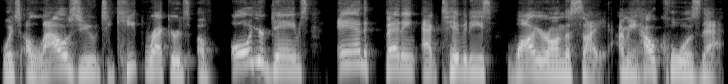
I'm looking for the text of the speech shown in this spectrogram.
which allows you to keep records of all your games and betting activities while you're on the site. I mean, how cool is that?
